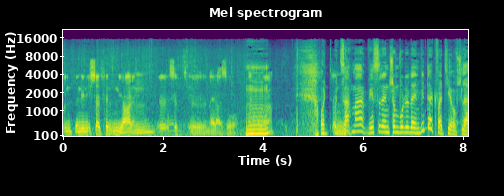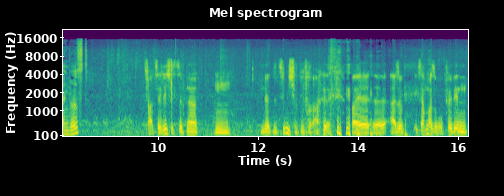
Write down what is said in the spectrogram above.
Und wenn die nicht stattfinden, ja, dann äh, ist es äh, leider so. Ja, Mhm. aber Und, und dann- sag mal, weißt du denn schon, wo du dein Winterquartier aufschlagen wirst? tatsächlich ist das eine, mh, eine, eine ziemlich gute Frage. Weil, äh, also ich sag mal so, für den,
